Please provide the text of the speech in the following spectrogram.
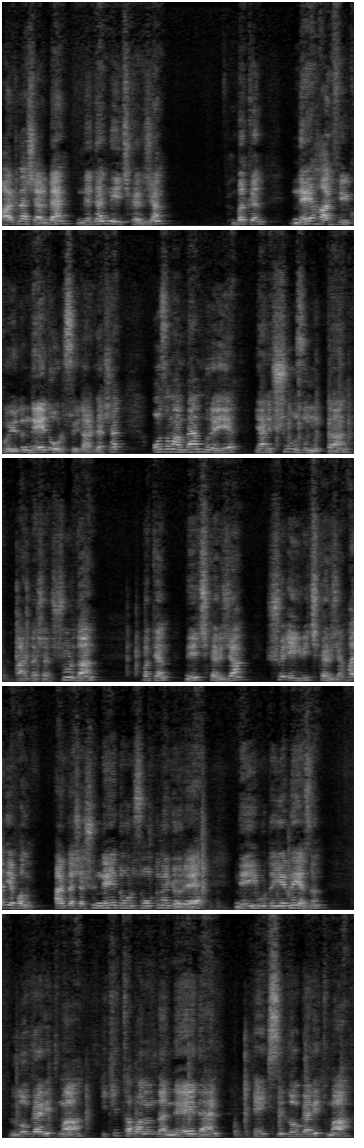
arkadaşlar ben neden neyi çıkaracağım? Bakın N harfini koyuyordum. N doğrusuydu arkadaşlar. O zaman ben burayı yani şu uzunluktan arkadaşlar şuradan bakın neyi çıkaracağım? Şu eğriyi çıkaracağım. Hadi yapalım. Arkadaşlar şu N doğrusu olduğuna göre N'yi burada yerine yazın. Logaritma 2 tabanında N'den eksi logaritma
